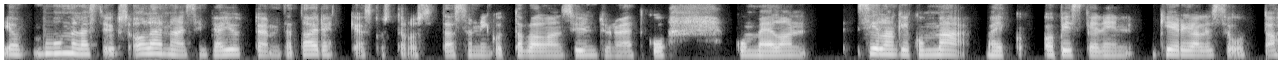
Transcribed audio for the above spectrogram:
Ja mun mielestä yksi olennaisimpia juttuja, mitä taidekeskustelussa tässä on niin kuin tavallaan syntynyt, että kun, kun meillä on silloinkin, kun mä vaikka opiskelin kirjallisuutta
